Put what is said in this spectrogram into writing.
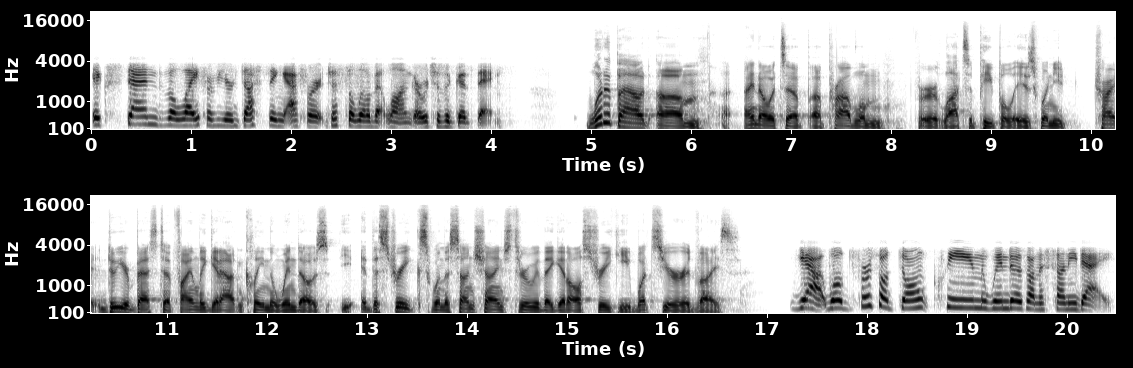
extend the life of your dusting effort just a little bit longer, which is a good thing. What about? Um, I know it's a, a problem for lots of people is when you try do your best to finally get out and clean the windows. The streaks when the sun shines through, they get all streaky. What's your advice? Yeah, well, first of all, don't clean the windows on a sunny day,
